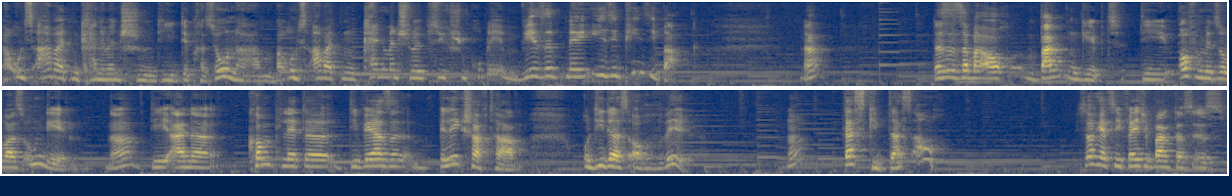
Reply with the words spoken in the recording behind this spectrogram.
Bei uns arbeiten keine Menschen, die Depressionen haben. Bei uns arbeiten keine Menschen mit psychischen Problemen. Wir sind eine easy peasy Bank. Na? Dass es aber auch Banken gibt, die offen mit sowas umgehen, na? die eine komplette, diverse Belegschaft haben und die das auch will. Na? Das gibt das auch. Ich sage jetzt nicht, welche Bank das ist.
